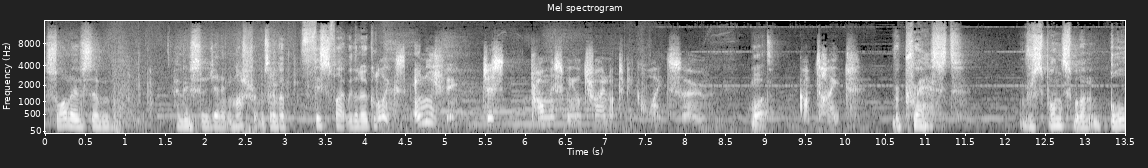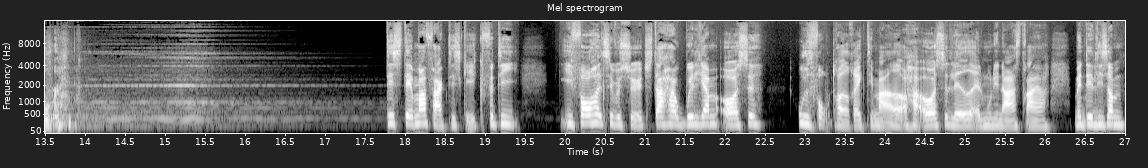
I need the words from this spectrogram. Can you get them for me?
Swallow some hallucinogenic mushrooms and have a fist fight with a local Alex, anything. Just promise me you'll try not to be quite so What? Uptight. repressed, responsible, and boring. Det stemmer faktisk ikke, fordi i forhold til research, der har William også udfordret rigtig meget, og har også lavet alle mulige narstreger. Men det er ligesom,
